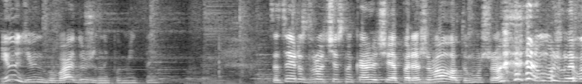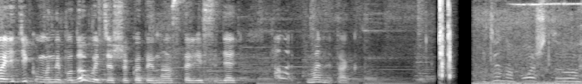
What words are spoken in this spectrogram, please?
Іноді він буває дуже непомітний. За цей розворот, чесно кажучи, я переживала, тому що, можливо, і ті, кому не подобається, що коти на столі сидять. Але в мене так. Йду на пошту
